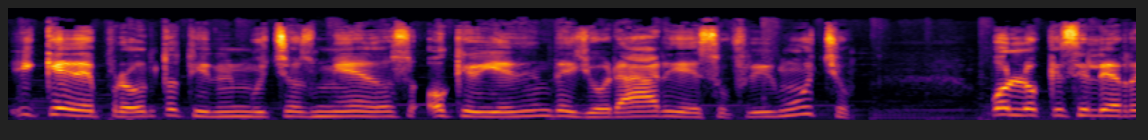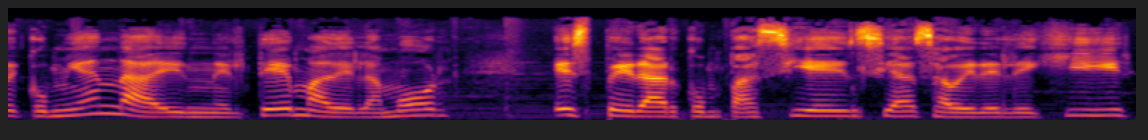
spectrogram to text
y que de pronto tienen muchos miedos o que vienen de llorar y de sufrir mucho. Por lo que se le recomienda en el tema del amor esperar con paciencia, saber elegir,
